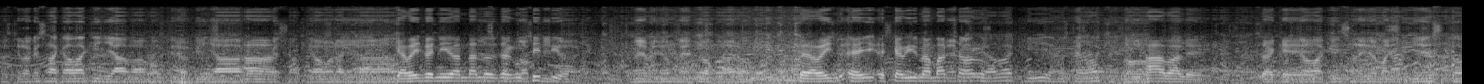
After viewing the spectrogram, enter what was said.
Pues creo que se acaba aquí ya, vamos, creo que ya, Ah. creo que se hace ahora ya. ¿Que habéis venido andando desde algún sitio? Me he venido en metro, claro. Pero habéis, eh, es que ha habido una marcha o Hemos algo. quedado aquí, hemos quedado aquí todos. Ah, vale. Sea que... quedado aquí, se ha el manifiesto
